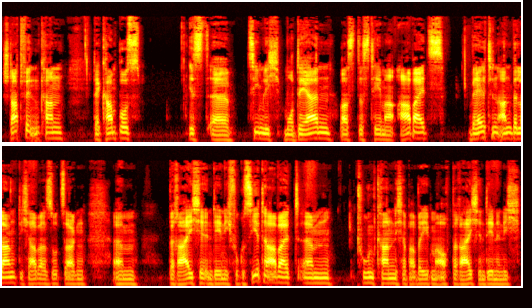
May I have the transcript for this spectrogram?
stattfinden kann. Der Campus ist äh, ziemlich modern, was das Thema Arbeitswelten anbelangt. Ich habe sozusagen ähm, Bereiche, in denen ich fokussierte Arbeit ähm, tun kann. Ich habe aber eben auch Bereiche, in denen ich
